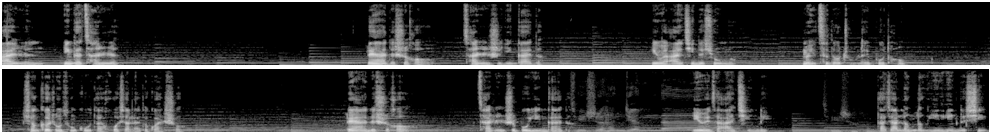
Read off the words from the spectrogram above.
爱人应该残忍。恋爱的时候，残忍是应该的，因为爱情的凶猛，每次都种类不同，像各种从古代活下来的怪兽。恋爱的时候，残忍是不应该的，因为在爱情里，大家冷冷硬硬的心，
